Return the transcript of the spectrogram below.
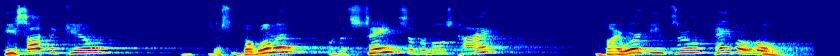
He sought to kill the, the woman or the saints of the Most High by working through papal Rome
